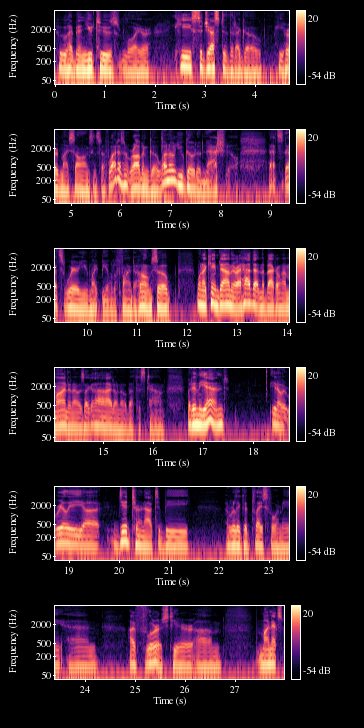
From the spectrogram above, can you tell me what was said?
who had been U2's lawyer, he suggested that I go. He heard my songs and stuff. Why doesn't Robin go? Why don't you go to Nashville? That's that's where you might be able to find a home. So when I came down there, I had that in the back of my mind, and I was like, ah, I don't know about this town. But in the end, you know, it really uh, did turn out to be a really good place for me, and I've flourished here. Um, my next,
